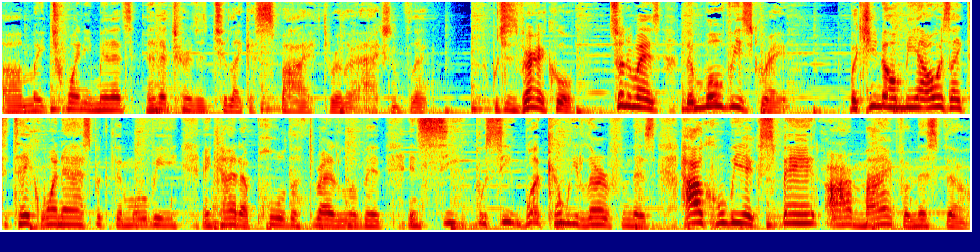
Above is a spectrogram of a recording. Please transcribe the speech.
um, like 20 minutes, then it turns into like a spy thriller action flick, which is very cool. So anyways, the movie's great. But you know me, I always like to take one aspect of the movie and kind of pull the thread a little bit and see, see what can we learn from this? How can we expand our mind from this film?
